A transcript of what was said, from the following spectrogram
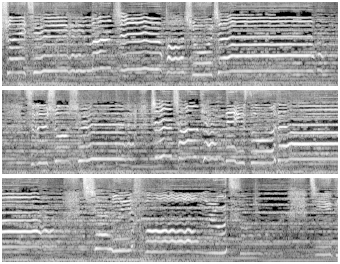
吹起满枝花初绽，此书去，只唱天地所得。千里风如簇，几点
